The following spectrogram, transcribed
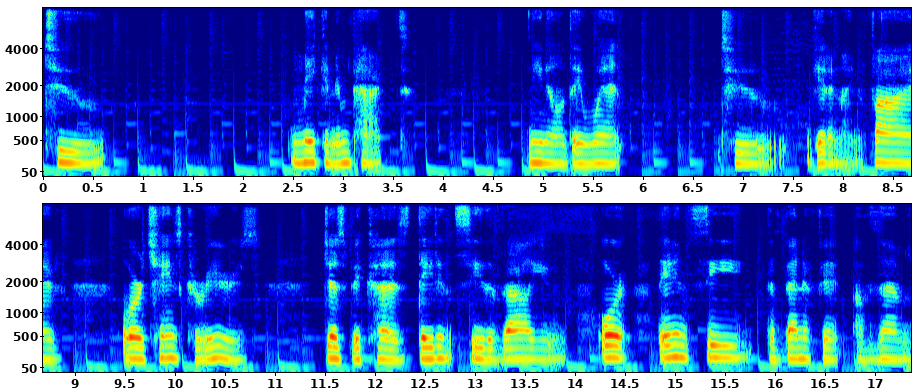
to make an impact you know, they went to get a nine to five or change careers just because they didn't see the value or they didn't see the benefit of them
